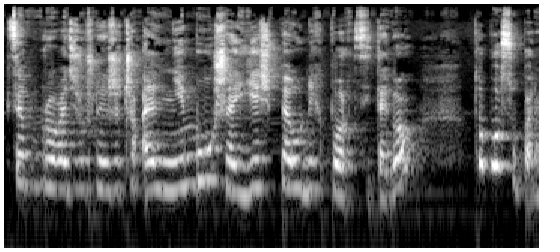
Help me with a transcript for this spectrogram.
chcę próbować różnych rzeczy, ale nie muszę jeść pełnych porcji tego, to było super.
